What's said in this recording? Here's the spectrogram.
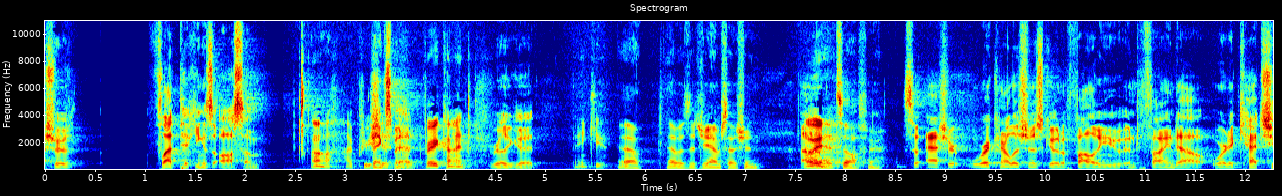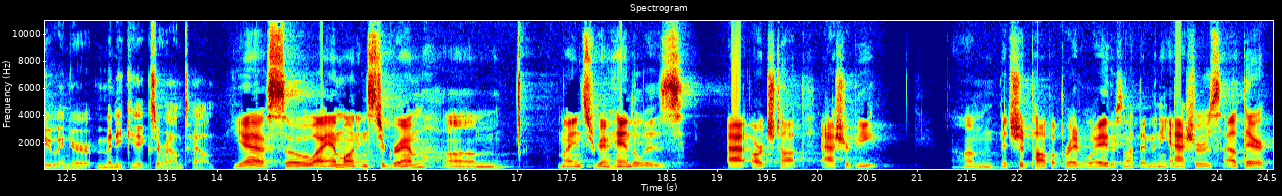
Asher, flat picking is awesome. Oh, I appreciate Thanks, that. Man. Very kind. Really good. Thank you. Yeah, that was a jam session. Oh, yeah. Itself, yeah. So, Asher, where can our listeners go to follow you and find out where to catch you in your many gigs around town? Yeah, so I am on Instagram. Um, my Instagram handle is at Archtop Asher Um, it should pop up right away. There's not that many Ashers out there.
